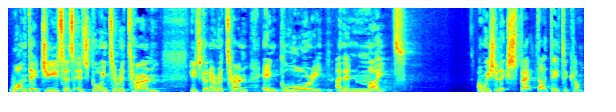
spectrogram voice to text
One day, Jesus is going to return. He's going to return in glory and in might. And we should expect that day to come.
